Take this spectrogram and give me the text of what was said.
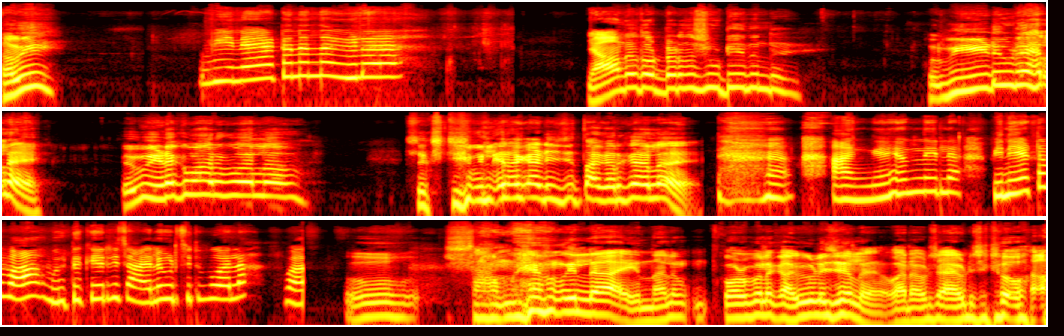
കവി? വിനയേട്ടൻ എന്നാ ഞാൻ തൊട്ടടുത്ത് ഷൂട്ട് ചെയ്യുന്നുണ്ട്. വീട് ഇവിടെ അല്ലേ വീടൊക്കെ മാറിപ്പോയല്ലോ. സിക്സ്റ്റി മില്യൺ ഒക്കെ അടിച്ച് തകർക്കല്ലേ? അങ്ങനെയൊന്നുമില്ല. വിനയേട്ടൻ വാ വീട്ടിൽ കയറി ചായ കുടിച്ചിട്ട് പോവാല. ഓ സമയമില്ല. എന്നാലും കുഴപ്പമില്ല. കവി വിളിച്ചല്ലേ വരാൻ ചായ കുടിച്ചിട്ട് പോവാ.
